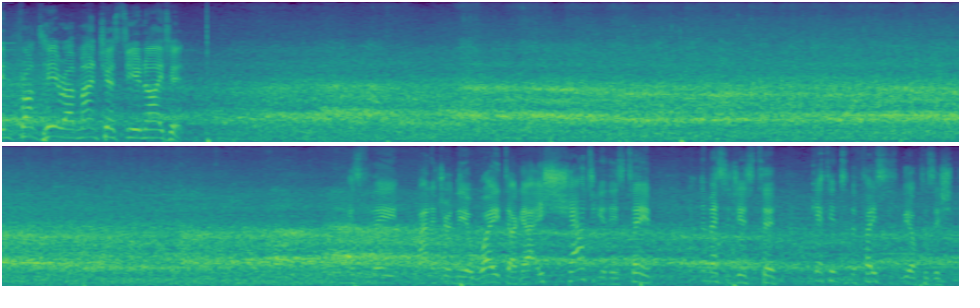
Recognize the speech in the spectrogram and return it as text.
In front here are Manchester United. As for the manager in the away dugout, he's shouting at his team. I the message is to get into the faces of the opposition,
